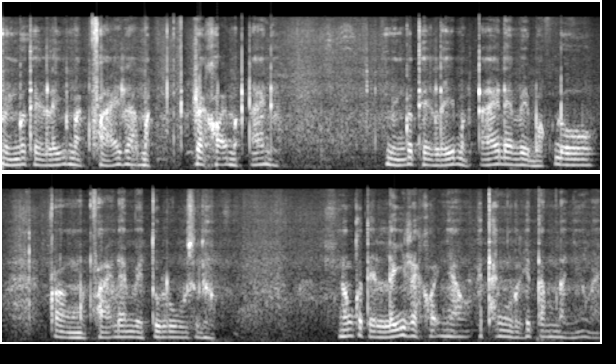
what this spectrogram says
Mình có thể lấy mặt phải ra, mặt, ra khỏi mặt trái được. Mình có thể lấy mặt trái đem về bọc đô còn mặt phải đem về tu lu được. Nó có thể lấy ra khỏi nhau. Cái thân và cái tâm là như vậy.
